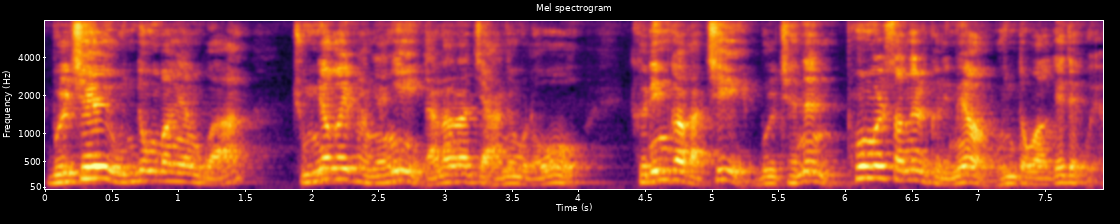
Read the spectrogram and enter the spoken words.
물체의 운동 방향과 중력의 방향이 나란하지 않으므로 그림과 같이 물체는 포물선을 그리며 운동하게 되고요.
